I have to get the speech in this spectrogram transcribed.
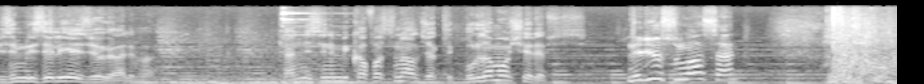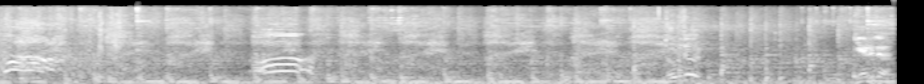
Bizim Rizeli'yi eziyor galiba. Kendisinin bir kafasını alacaktık. Burada mı o şerefsiz? Ne diyorsun lan sen? Dur dur. Geri dön.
